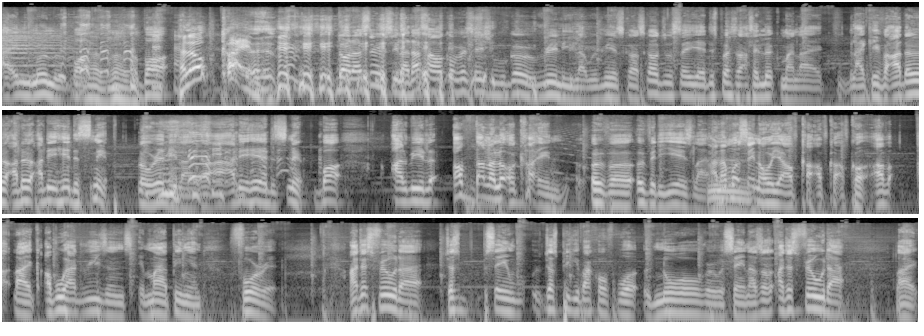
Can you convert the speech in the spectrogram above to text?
at any moment. But, but Hello, cut him. no, no, seriously, like that's how our conversation will go. Really, like with me and Scar. Scar will say, "Yeah, this person." I say, "Look, man, like, like if I don't, I don't, I didn't hear the snip already. Like, I, I didn't hear the snip, but." I mean, I've done a lot of cutting over over the years, like, and I'm not mm. saying, oh yeah, I've cut, I've cut, I've cut. I've like, I've all had reasons, in my opinion, for it. I just feel that just saying, just piggyback off what Nora was saying. I just, I just feel that, like,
